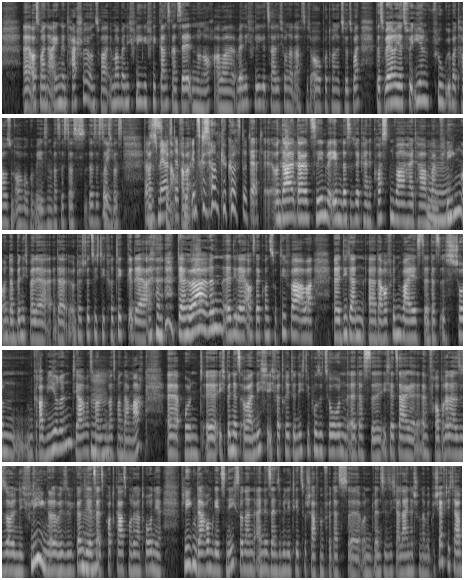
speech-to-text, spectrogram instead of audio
äh, aus meiner eigenen Tasche. Und zwar immer, wenn ich fliege. Ich fliege ganz, ganz selten nur noch, aber wenn ich fliege, zahle ich 180 Euro pro Tonne CO2. Das wäre jetzt für Ihren Flug über 1000 Euro gewesen. Was ist das? Das ist das, was. Das was, ist mehr genau, als der Flug aber, insgesamt gekostet hat. Äh, und da, da sehen wir eben, dass wir keine Kostenwahrheit haben mhm. Beim Fliegen. Und da bin ich bei der, da unterstütze ich die Kritik der, der Hörerin, äh, die da ja auch sehr konstruktiv war, aber äh, die dann äh, darauf hinweist, äh, das ist schon gravierend, ja, was man, mhm. was man da macht. Äh, und äh, ich bin jetzt aber nicht, ich vertrete nicht die Position, dass ich jetzt sage, Frau Breller, Sie sollen nicht fliegen oder wie können Sie mhm. jetzt als Podcast-Moderatorin hier fliegen? Darum geht's nicht, sondern eine Sensibilität zu schaffen für das. Und wenn Sie sich alleine schon damit beschäftigt haben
